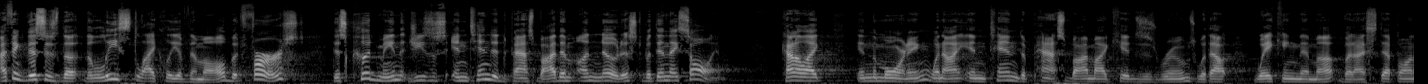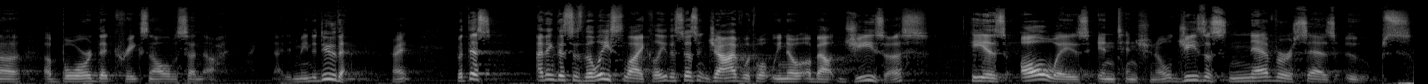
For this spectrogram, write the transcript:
I think this is the, the least likely of them all, but first, this could mean that Jesus intended to pass by them unnoticed, but then they saw him. Kind of like in the morning when I intend to pass by my kids' rooms without waking them up, but I step on a, a board that creaks and all of a sudden, oh, I, I didn't mean to do that, right? But this, I think this is the least likely. This doesn't jive with what we know about Jesus. He is always intentional. Jesus never says oops,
